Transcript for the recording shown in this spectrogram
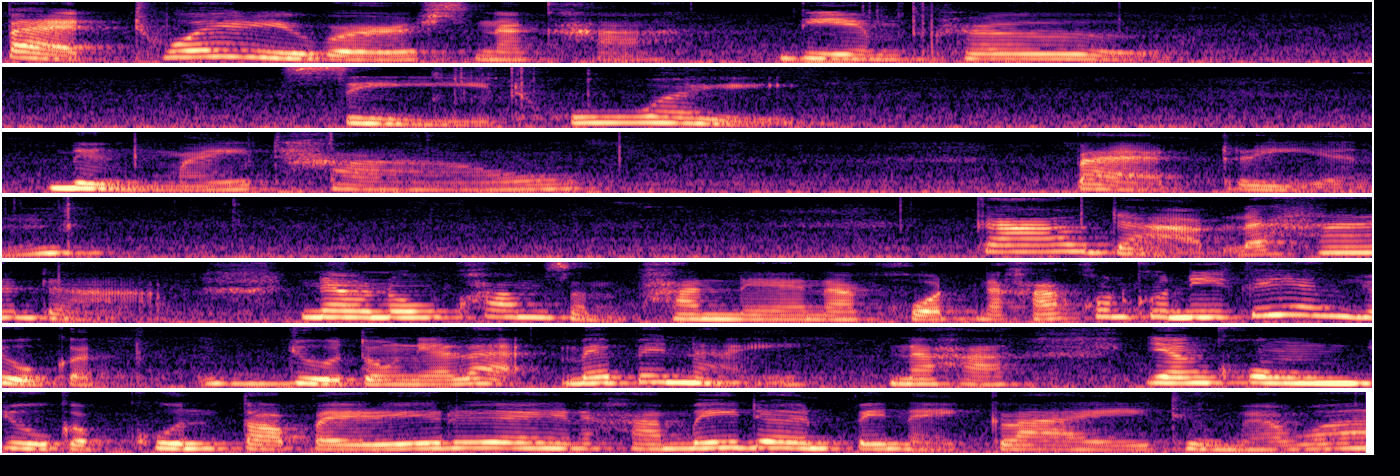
8 ถ้วย reverse นะคะ the emperor 4 ถ้วย 1 ไม้เท้า 8 เหรียญ9 ดาบและ 5 ดาบ แนวโน้มความสัมพันธ์ในอนาคตนะคะ คนคนนี้ก็ยังอยู่กับอยู่ตรงนี้แหละไม่ไปไหนนะคะ ยังคงอยู่กับคุณต่อไปเรื่อยๆนะคะ ไม่เดินไปไหนไกล ถึงแม้ว่า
